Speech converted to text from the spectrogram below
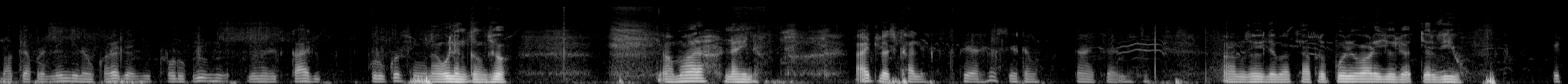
બાકી આપણે નીંદીને હું ઘરે જઈએ. થોડુંક રહ્યું છે. એની રીતે કાર્ય પૂરું કરશું. અને ઓલેને કહું, જો, અમારા નહીં ના. આટલો જ ખાલી ફેર છે સેટમાં કાંઈ ફેર નથી. આમ જોઈ લે બાકી આપણે પૂરી વાળી જોઈ લે. અત્યારે વ્યૂ એક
